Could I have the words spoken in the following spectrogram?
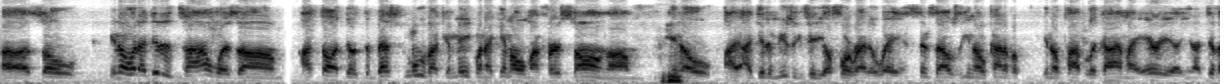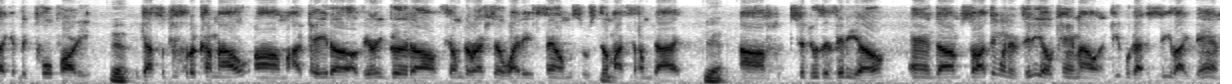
Uh, so you know what I did at the time was um, I thought the, the best move I can make when I came out with my first song. Um, you know, I, I did a music video for it right away, and since I was you know kind of a you know popular guy in my area, you know, I did like a big pool party. Yeah. got some people to come out. Um, I paid a, a very good uh, film director, White Eight Films, who's still my film guy Yeah. um, to do the video. And um, so I think when the video came out and people got to see, like, damn,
